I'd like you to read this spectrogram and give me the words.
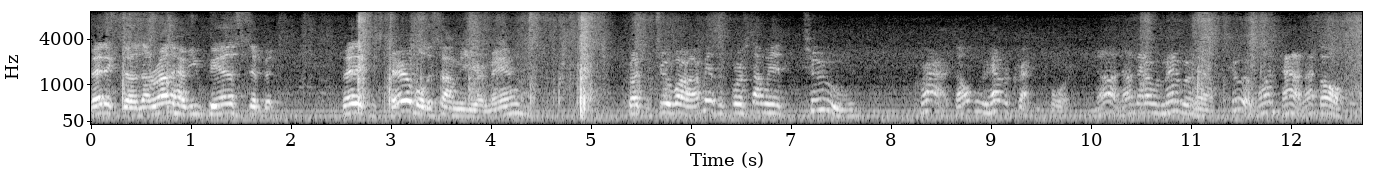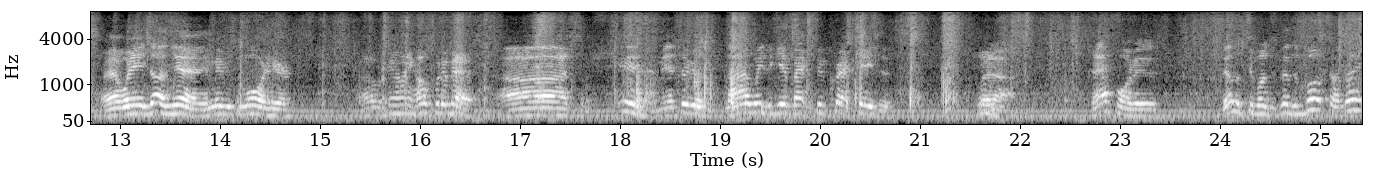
FedEx does. I'd rather have UPS ship it. FedEx is terrible this time of year, man. Crushing two of our. I mean, it's the first time we had two cracks. I don't think we have a crack before. No, not that I remember. now. Two at one time. That's all. Well, we ain't done yet. There may be some more in here. Well, we can only hope for the best. Uh, shit, man. It took us nine weeks to get back two crack cases. But uh, that part is, them are two most expensive books, I think.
